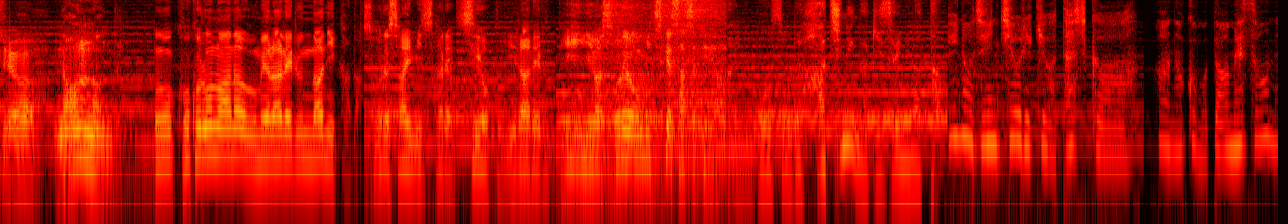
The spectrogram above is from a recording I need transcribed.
じゃあ何なんだ？もう心の穴を埋められる何かだ。それさえ見つかれば強くいられる。B にはそれを見つけさせてやる。暴走で8人が犠牲になった。火の陣中力は確かあの子もダメそうね。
